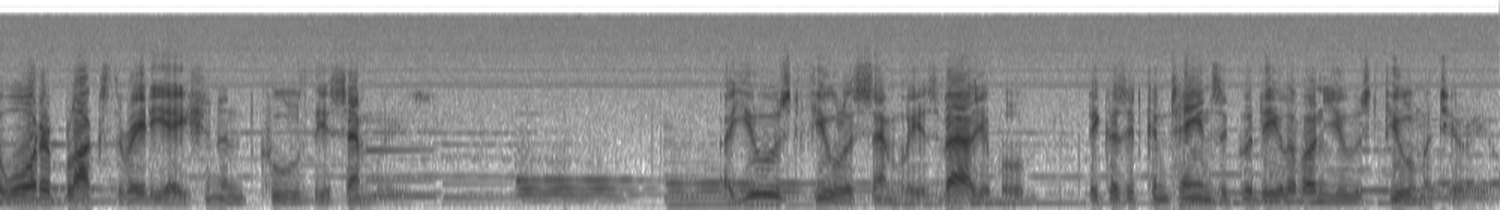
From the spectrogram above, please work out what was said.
The water blocks the radiation and cools the assemblies. A used fuel assembly is valuable because it contains a good deal of unused fuel material.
